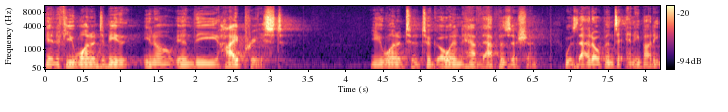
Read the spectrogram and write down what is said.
And if you wanted to be, you know, in the high priest, you wanted to, to go and have that position. Was that open to anybody?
